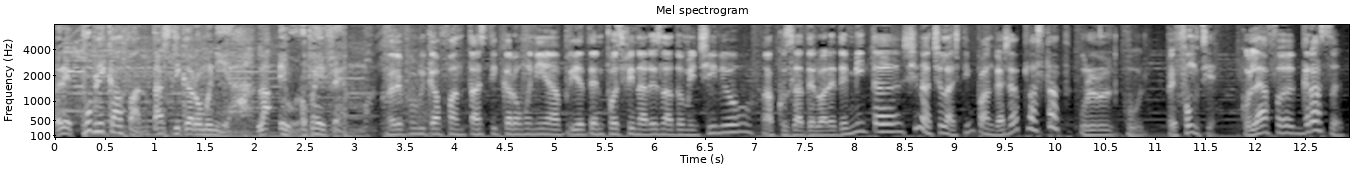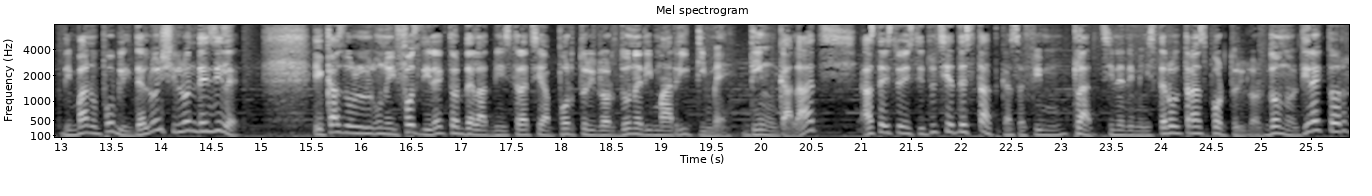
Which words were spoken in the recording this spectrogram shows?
Republica Fantastică România la Europa FM. Republica Fantastică România, prieten, poți fi în arest la domiciliu, acuzat de luare de mită și în același timp angajat la stat, cu, cu, pe funcție. Cu leafă grasă din banul public, de luni și luni de zile. E cazul unui fost director de la administrația porturilor Dunării Maritime din Galați. Asta este o instituție de stat, ca să fim clari, ține de Ministerul Transporturilor. Domnul director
